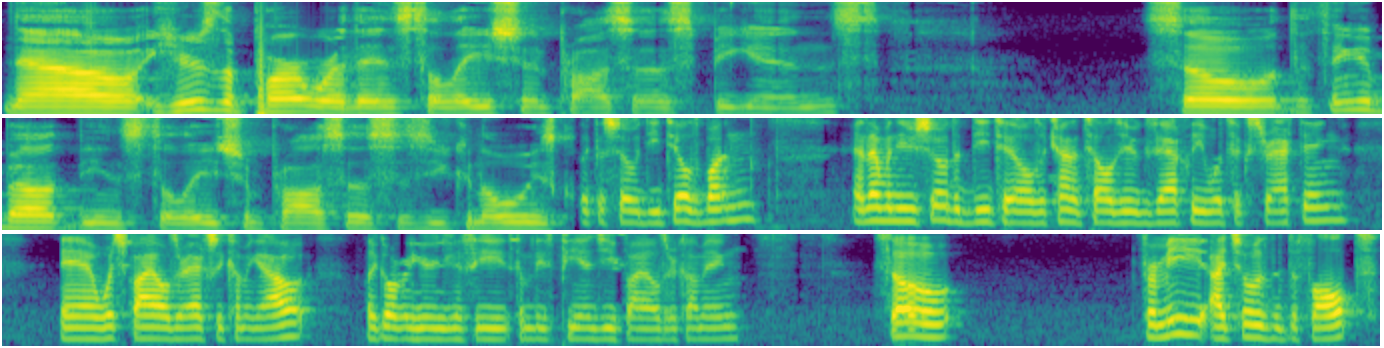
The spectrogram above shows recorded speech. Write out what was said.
Now, here's the part where the installation process begins. So the thing about the installation process is you can always click the show details button, and then when you show the details, it kind of tells you exactly what's extracting and which files are actually coming out. Like over here, you can see some of these PNG files are coming. So for me, I chose the default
